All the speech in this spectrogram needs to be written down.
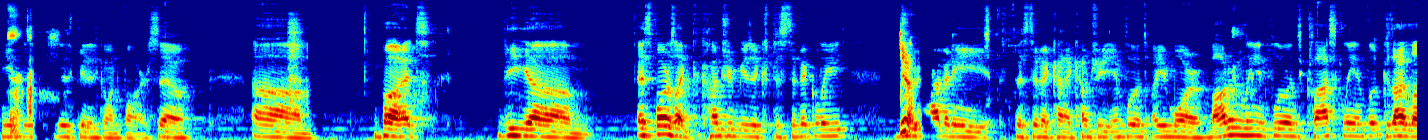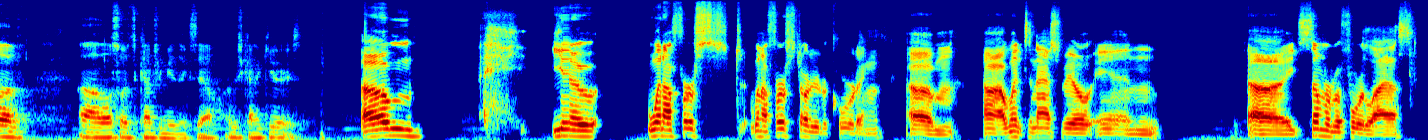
he this, this kid is going far. So, um, but the um, as far as like country music specifically, do yeah. you have any specific kind of country influence? Are you more modernly influenced, classically influenced? Because I love uh, all sorts of country music, so I'm just kind of curious. Um, you know, when I first when I first started recording, um, I went to Nashville in uh, summer before last,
